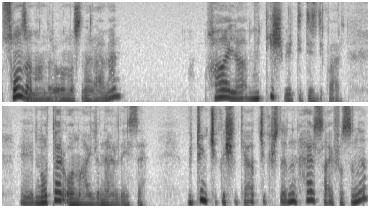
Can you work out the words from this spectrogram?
son zamanları olmasına rağmen hala müthiş bir titizlik var. E, noter onaylı neredeyse. Bütün çıkış, kağıt çıkışlarının her sayfasını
